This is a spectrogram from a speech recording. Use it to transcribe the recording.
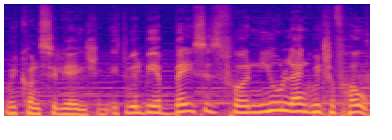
reconciliation. It will be a basis for a new language of hope.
